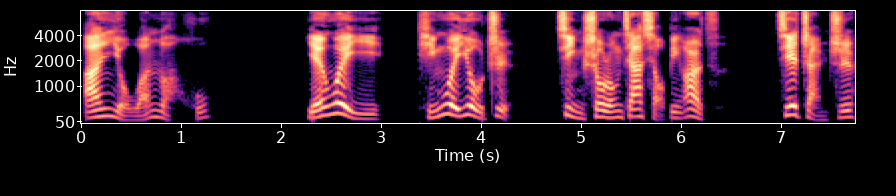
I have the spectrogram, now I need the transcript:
安有完卵乎？”言未已，廷尉又至，尽收容家小病二子，皆斩之，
